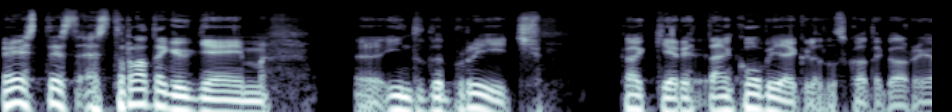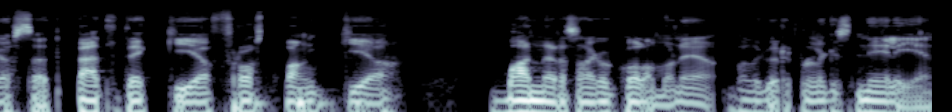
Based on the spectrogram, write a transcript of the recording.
Best Strategy Game, uh, Into the Breach. Kaikki erittäin kovia kyllä tuossa kategoriassa, että Battletech ja Frostpunk ja Banner Saga 3 ja Valkyrie Chronicles 4.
